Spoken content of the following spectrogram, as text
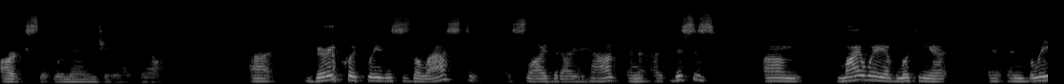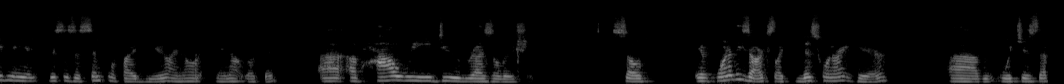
arks that we're managing right now. Uh, very quickly, this is the last slide that I have, and I, this is um, my way of looking at, and believe me, this is a simplified view, I know it may not look good, uh, of how we do resolution. So if one of these arks, like this one right here, um, which is the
